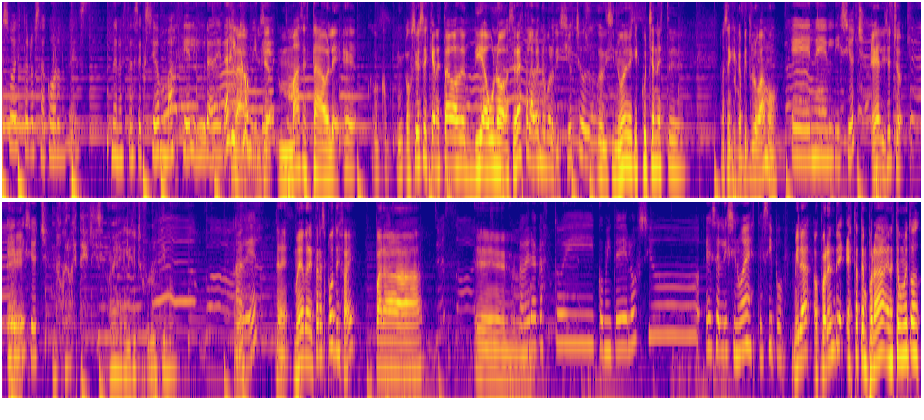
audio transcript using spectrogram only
just ¿Son acaso estos los acordes de nuestra sección más fiel y duradera del comité? más estable. Eh, ociosos que han estado desde día 1. ¿Será esta la vez número 18 o 19 que escuchan este? No sé en qué capítulo vamos. En el 18. ¿Es el 18? El Eh, 18. No, creo que este es el 19. El 18 fue el último. A ver. Espera, me voy a conectar a Spotify para. eh, A ver, acá estoy. Comité del Ocio. Es el 19 este, sí, po. Mira, por ende, esta temporada en este momento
